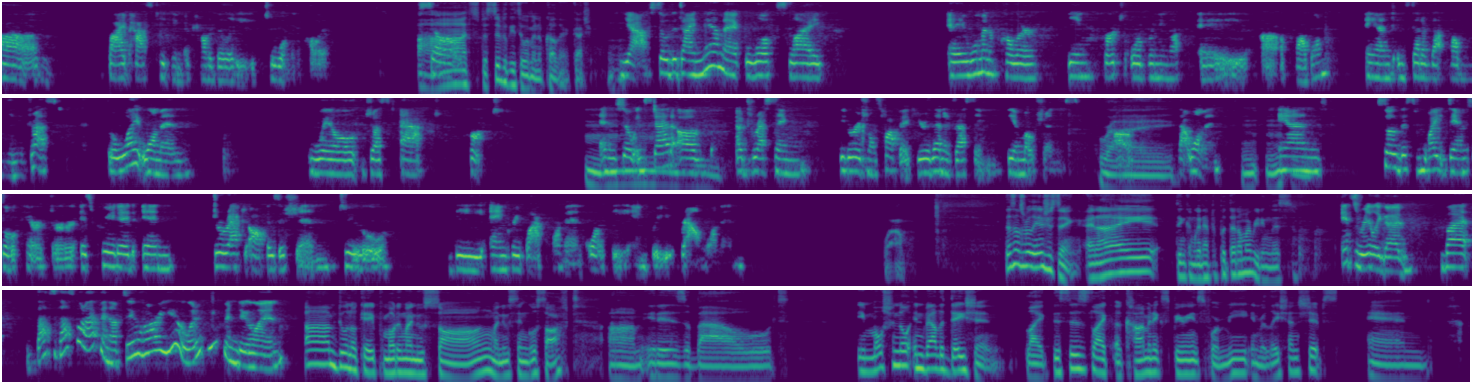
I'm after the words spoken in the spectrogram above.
um, bypass taking accountability to women of color. So- ah, specifically to women of color. Got you. Mhm. Yeah. So the dynamic looks like a woman of color being hurt or bringing up a uh, a problem, and instead of that problem being addressed, the white woman will just act hurt. And so instead of addressing the original topic, you're then addressing the emotions right, that woman. Mm-mm. And so this white damsel character is created in direct opposition to the angry black woman or the angry brown woman. wow, that sounds really interesting, and I think I'm gonna have to put that on my reading list. It's really good. But that's that's what I've been up to. How are you? What have you been doing? I'm doing okay promoting my new song, my new single, Soft. Um, it is about emotional invalidation. Like, this is like a common experience for me in relationships. And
